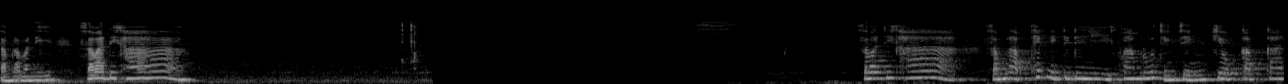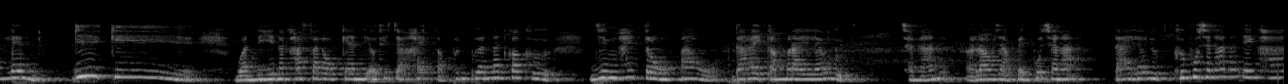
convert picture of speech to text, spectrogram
สำหรับวันนี้ สวัสดีค่ะสวัสดีค่ะ สำหรับเทคนิคดีๆ ความรู้เจ๋งๆ เกี่ยวกับการเล่นยี่กีวันนี้นะคะสโลแกนเดียวที่จะให้กับเพื่อนๆ นั่นก็คือ ยิงให้ตรงเป้าได้กำไรแล้วหยุด ฉะนั้นเราอยากเป็นผู้ชนะได้แล้วหยุดคือผู้ชนะนั่นเองค่ะ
